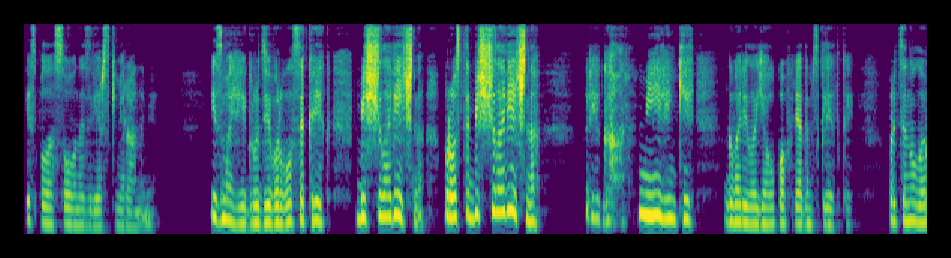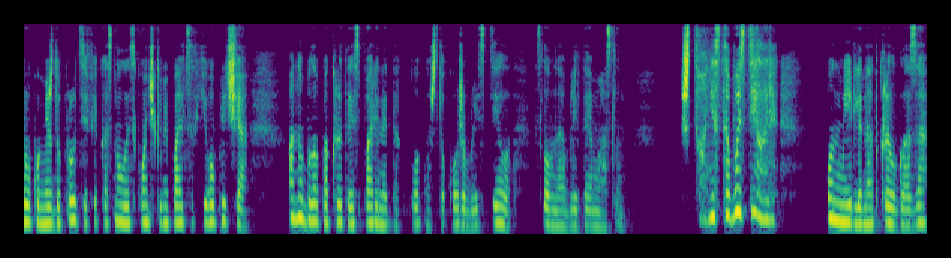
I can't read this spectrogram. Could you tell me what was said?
исполосованы зверскими ранами. Из моей груди вырвался крик «Бесчеловечно! Просто бесчеловечно!» «Реган, миленький!» — говорила я, упав рядом с клеткой. Протянула руку между прутьев и коснулась кончиками пальцев его плеча. Оно было покрыто испариной так плотно, что кожа блестела, словно облитая маслом. «Что они с тобой сделали?» Он медленно открыл глаза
